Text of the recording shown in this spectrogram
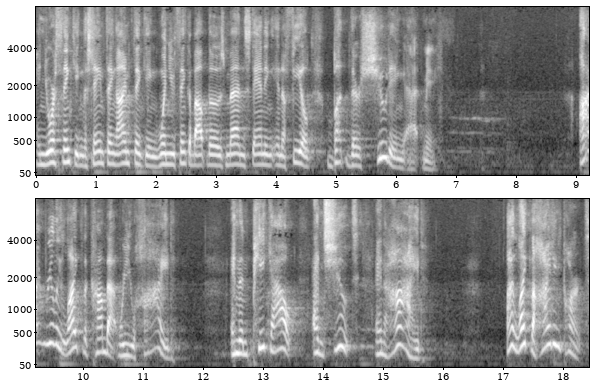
And you're thinking the same thing I'm thinking when you think about those men standing in a field, but they're shooting at me. I really like the combat where you hide and then peek out and shoot and hide. I like the hiding part.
